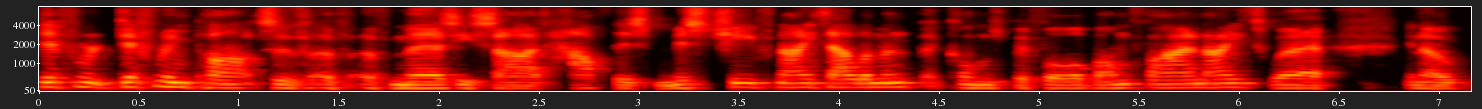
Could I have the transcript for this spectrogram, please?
Different different parts of, of, of Merseyside have this mischief night element that comes before bonfire night, where you know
